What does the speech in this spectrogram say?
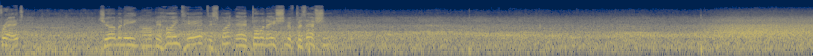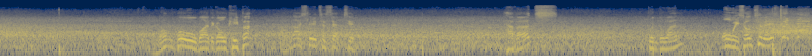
Fred. Germany are behind here, despite their domination of possession. Long ball by the goalkeeper. Nicely intercepted. Havertz. Gundogan. Always onto this. Gnabry!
